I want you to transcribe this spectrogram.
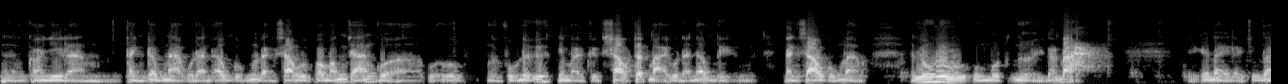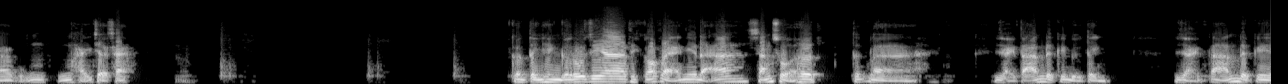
Ờ, coi như là thành công nào của đàn ông cũng đằng sau có bóng dáng của của người phụ nữ. Nhưng mà sau thất bại của đàn ông thì đằng sau cũng là lù lù của một người đàn bà. Thì cái này là chúng ta cũng, cũng hãy chờ xem. Còn tình hình Georgia thì có vẻ như đã sáng sủa hơn tức là giải tán được cái biểu tình giải tán được cái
